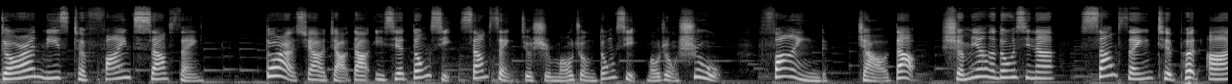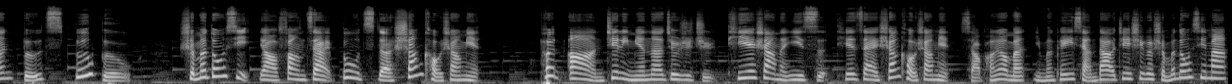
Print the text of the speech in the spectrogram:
Dora needs to find something. Dora 需要找到一些东西，something 就是某种东西、某种事物。Find 找到什么样的东西呢？Something to put on Boots' boo boo。什么东西要放在 Boots 的伤口上面？Put on 这里面呢就是指贴上的意思，贴在伤口上面。小朋友们，你们可以想到这是个什么东西吗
